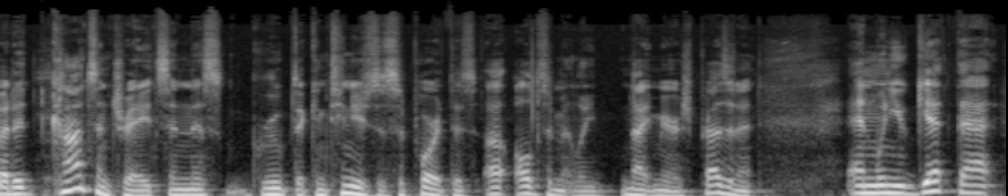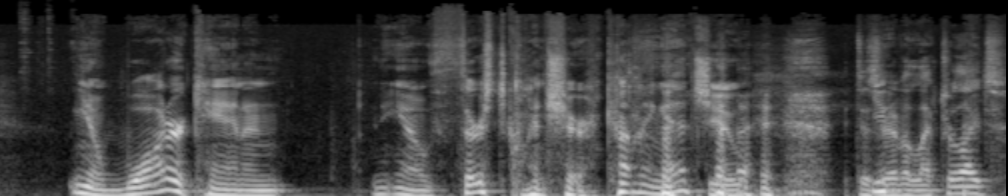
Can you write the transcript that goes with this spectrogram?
But it concentrates in this group that continues to support this uh, ultimately nightmarish president. And when you get that, you know, water cannon, you know, thirst quencher coming at you, Does it have electrolytes?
